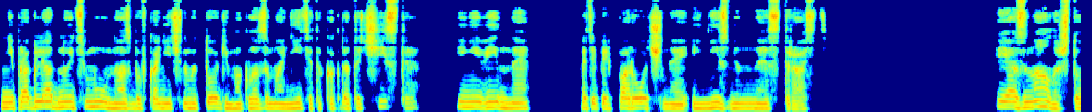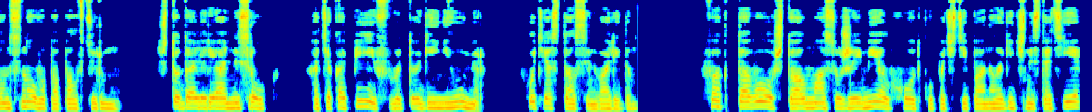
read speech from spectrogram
непроглядную тьму нас бы в конечном итоге могла заманить эта когда-то чистая и невинная, а теперь порочная и низменная страсть. Я знала, что он снова попал в тюрьму, что дали реальный срок, хотя Копиев в итоге и не умер, хоть и остался инвалидом. Факт того, что Алмаз уже имел ходку почти по аналогичной статье,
